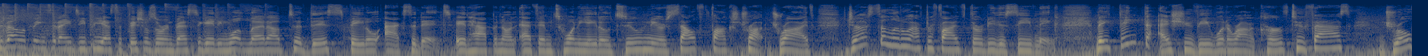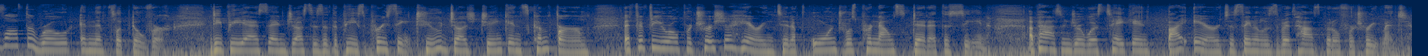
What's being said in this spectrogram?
Developing tonight, DPS officials are investigating what led up to this fatal accident. It happened on FM 2802 near South Foxtrot Drive just a little after 5.30 this evening. They think the SUV went around a curve too fast, drove off the road, and then flipped over. DPS and Justice of the Peace Precinct 2 Judge Jenkins confirmed that 50-year-old Patricia Harrington of Orange was pronounced dead at the scene. A passenger was taken by air to St. Elizabeth Hospital for treatment.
